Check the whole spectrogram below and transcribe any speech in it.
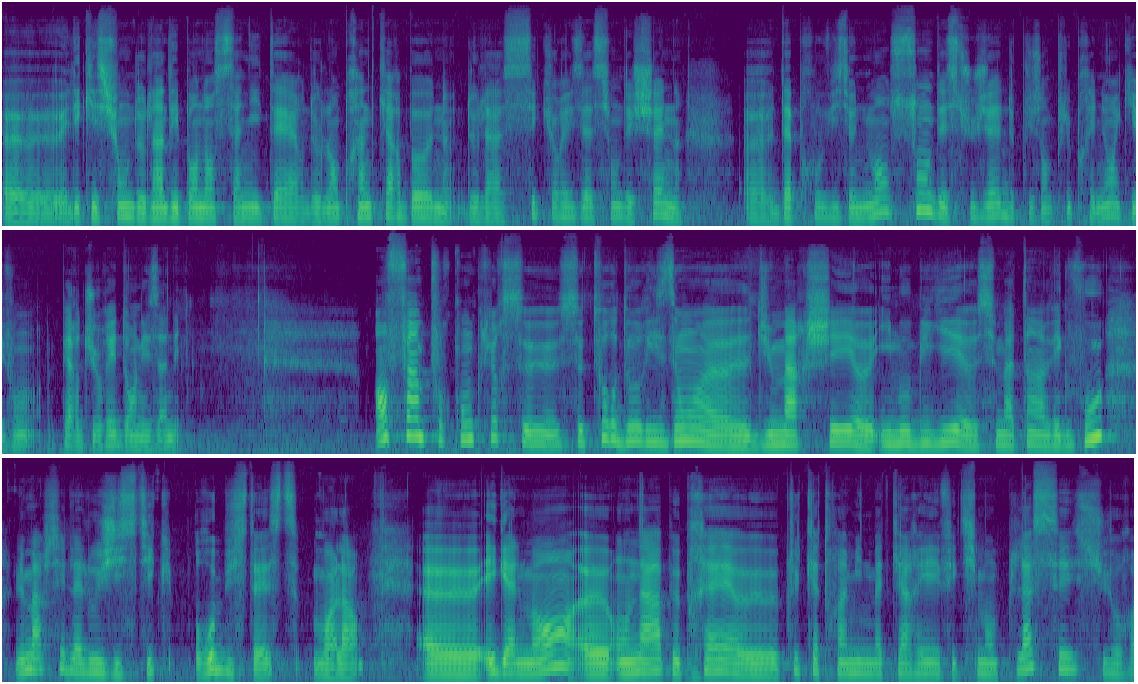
les questions de l'indépendance sanitaire, de l'empreinte carbone, de la sécurisation des chaînes d'approvisionnement sont des sujets de plus en plus prégnants et qui vont perdurer dans les années. Enfin, pour conclure ce, tour d'horizon euh, du marché euh, immobilier euh, ce matin avec vous, le marché de la logistique, robustesse, voilà. également, on a à peu près plus de 80 000 m2 effectivement placés sur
